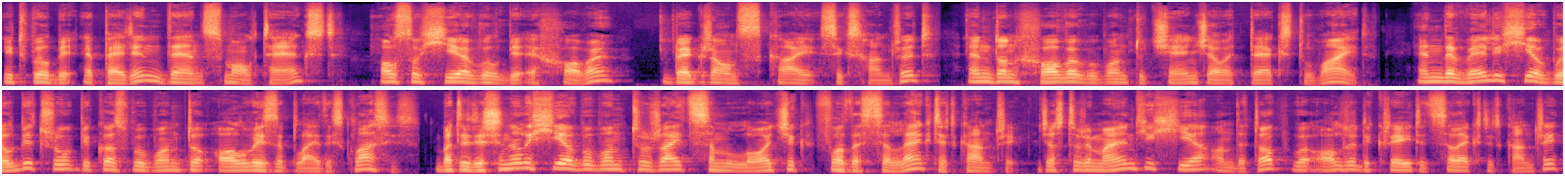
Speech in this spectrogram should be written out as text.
It will be a padding, then small text. Also here will be a hover, background sky 600, and on hover we want to change our text to white. And the value here will be true because we want to always apply these classes. But additionally here we want to write some logic for the selected country. Just to remind you here on the top we already created selected country,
